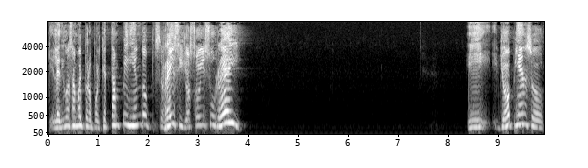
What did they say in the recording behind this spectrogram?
le dijo a Samuel, pero ¿por qué están pidiendo rey si yo soy su rey? Y yo pienso,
